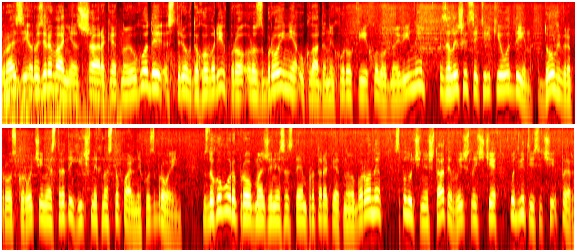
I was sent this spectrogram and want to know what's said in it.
У разі розірвання США ракетної угоди з трьох договорів про роззброєння, укладених у роки холодної війни, залишиться тільки один договір про скорочення стратегічних наступальних озброєнь. З договору про обмеження систем протиракетної оборони Сполучені Штати вийшли ще у 2001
